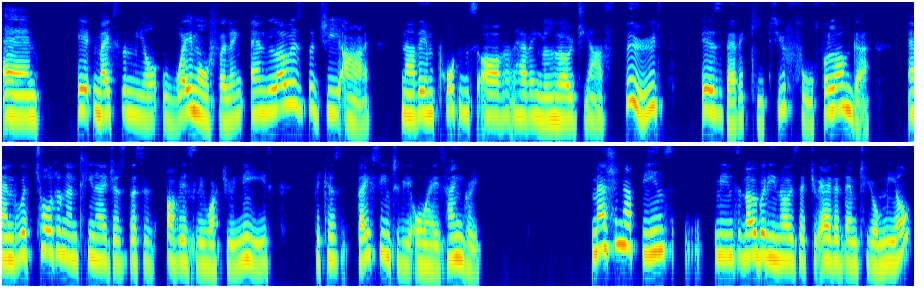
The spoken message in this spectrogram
And it makes the meal way more filling and lowers the GI. Now the importance of having low GI food is that it keeps you full for longer. And with children and teenagers, this is obviously what you need because they seem to be always hungry. Mashing up beans means nobody knows that you added them to your meal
